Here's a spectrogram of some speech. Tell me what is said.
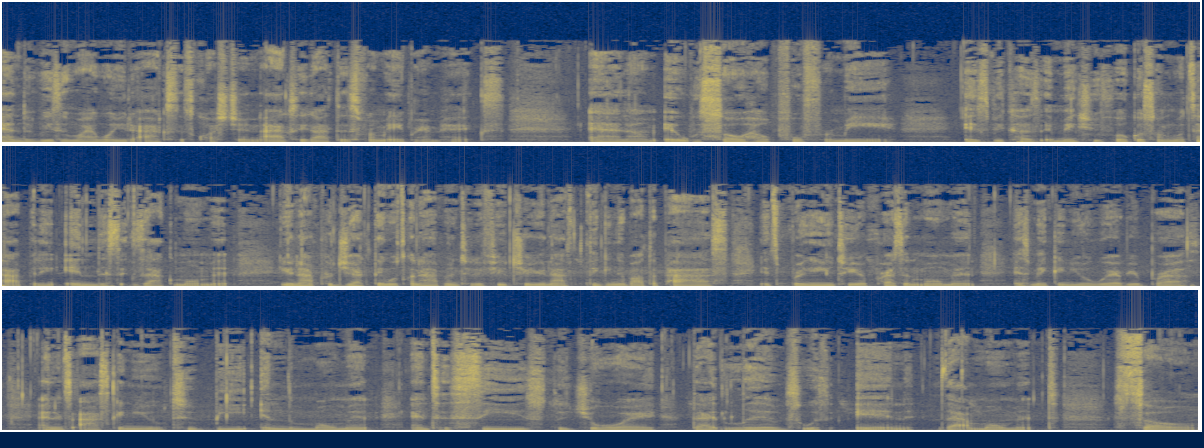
And the reason why I want you to ask this question, I actually got this from Abraham Hicks, and um, it was so helpful for me is because it makes you focus on what's happening in this exact moment. You're not projecting what's going to happen to the future. You're not thinking about the past. It's bringing you to your present moment. It's making you aware of your breath and it's asking you to be in the moment and to seize the joy that lives within that moment. So,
